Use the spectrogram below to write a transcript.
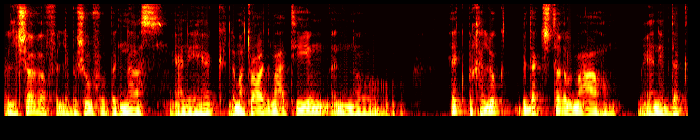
الشغف اللي بشوفه بالناس. يعني هيك لما تقعد مع team إنه هيك بخلوك بدك تشتغل معاهم. يعني بدك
